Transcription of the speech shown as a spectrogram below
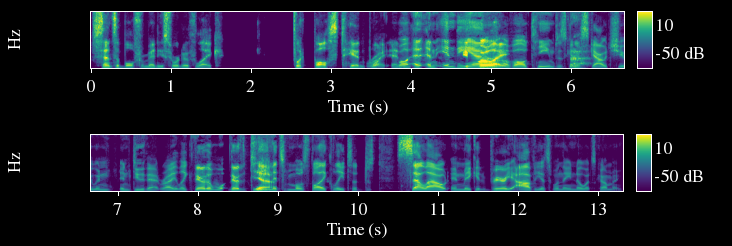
sensible from any sort of like football standpoint. And well, and, and Indiana like, of all teams is going to ah. scout you and, and do that, right? Like they're the they're the team Yeah. that's most likely to just sell out and make it very obvious when they know what's coming.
